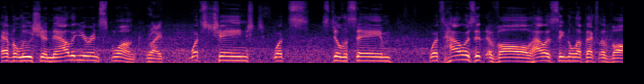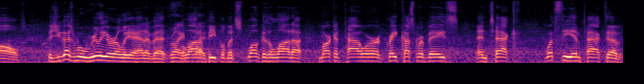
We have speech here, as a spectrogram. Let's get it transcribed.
evolution now that you're in Splunk. Right. What's changed? What's still the same? What's, how has it evolved? How has SignalFX evolved? Because you guys were really early ahead of it, Right, a lot right. of people, but Splunk has a lot of market power, great customer base, and tech. What's the impact of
